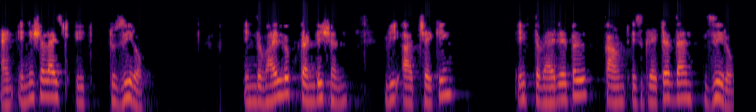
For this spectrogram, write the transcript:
and initialized it to 0. In the while loop condition, we are checking if the variable count is greater than 0.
